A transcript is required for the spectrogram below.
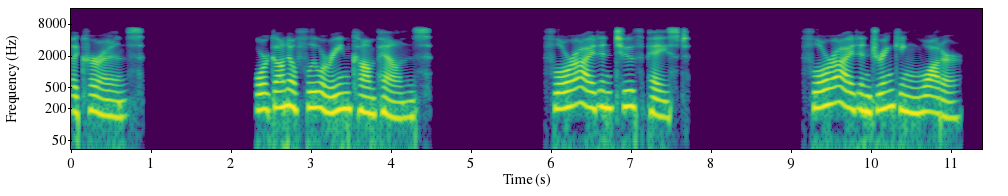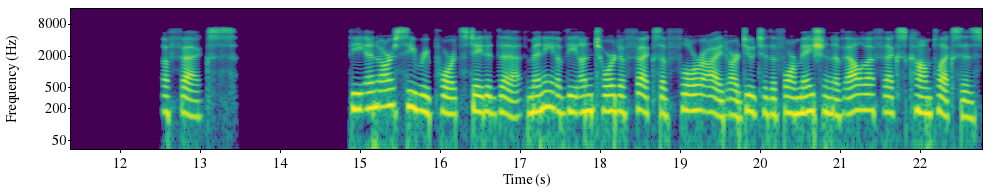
Occurrence Organofluorine compounds Fluoride in toothpaste Fluoride in drinking water Effects the NRC report stated that many of the untoward effects of fluoride are due to the formation of AlFX complexes.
